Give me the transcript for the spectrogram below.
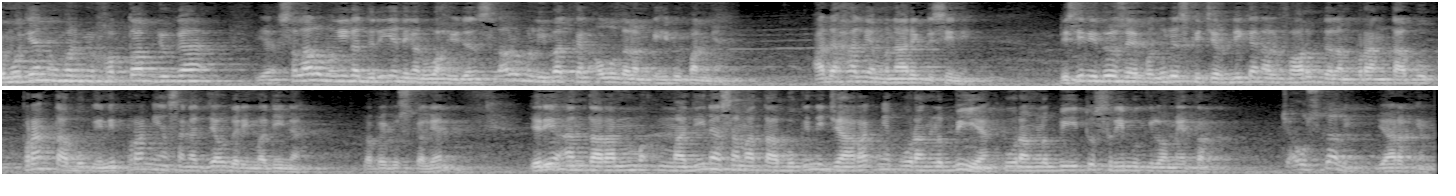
Kemudian Umar bin Khattab juga ya selalu mengikat dirinya dengan wahyu dan selalu melibatkan Allah dalam kehidupannya. Ada hal yang menarik di sini. Di sini tuh saya penulis kecerdikan Al Faruq dalam perang Tabuk. Perang Tabuk ini perang yang sangat jauh dari Madinah, Bapak Ibu sekalian. Jadi antara Madinah sama Tabuk ini jaraknya kurang lebih ya, kurang lebih itu 1000 km. Jauh sekali jaraknya.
